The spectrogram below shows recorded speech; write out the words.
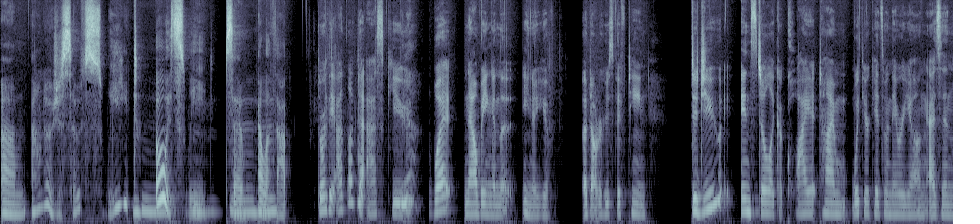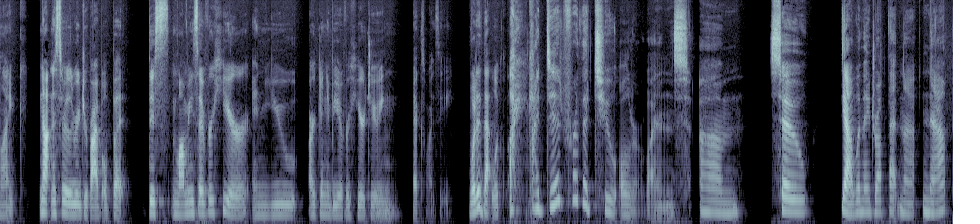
um, I don't know, it's just so sweet. Mhm. Oh, it's sweet. Mhm. So I love Mhm. that. Dorothy, I'd love to ask you what now being in the, you know, you have a daughter who's 15. Did you instill like a quiet time with your kids when they were young, as in like not necessarily read your Bible, but this mommy's over here and you are going to be over here doing XYZ? What did that look like? I did for the two older ones. Um, so yeah, when they dropped that na- nap,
